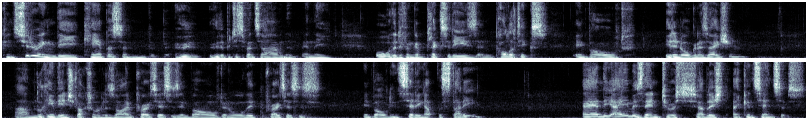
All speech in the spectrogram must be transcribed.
considering the campus and who, who the participants are and the, and the all the different complexities and politics involved in an organization, um, looking at the instructional design processes involved and all the processes involved in setting up the study. And the aim is then to establish a consensus.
